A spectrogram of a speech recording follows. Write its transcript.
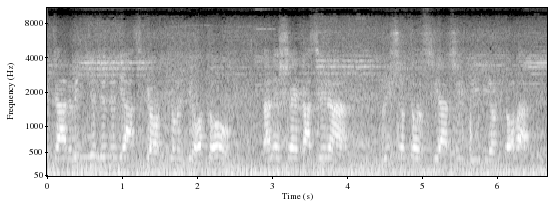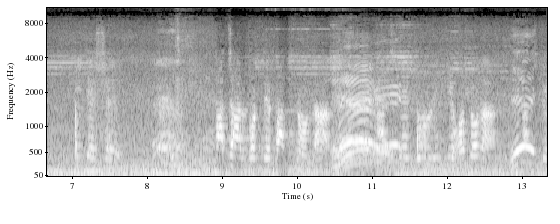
এটার ভিত্তিতে যদি আজকে অর্থনীতি হতো তাহলে শেখ হাসিনা দুইশত ছিয়াশি বিলিয়ন ডলার বিদেশে পাচার করতে পারত না। আজকে দুর্নীতি হতো না। আজকে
